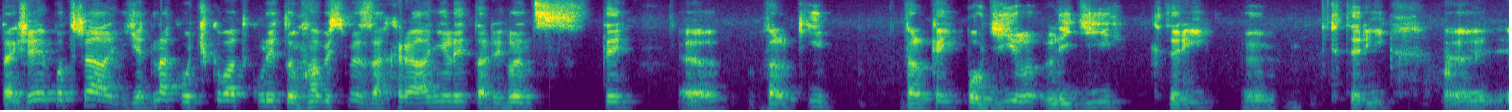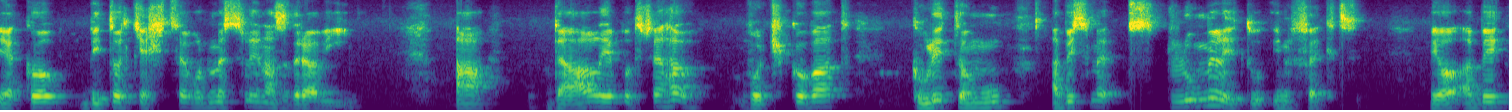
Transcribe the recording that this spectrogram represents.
Takže je potřeba jednak očkovat kvůli tomu, aby jsme zachránili tadyhle ty uh, velký, velký podíl lidí, který, uh, který uh, jako by to těžce odnesli na zdraví. A dál je potřeba očkovat kvůli tomu, aby jsme stlumili tu infekci. Jo, aby,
